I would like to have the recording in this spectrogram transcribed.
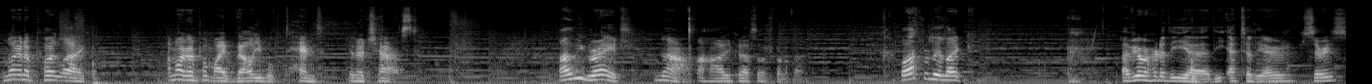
I'm not gonna put, like, I'm not gonna put my valuable tent in a chest. That'd be great. No. Uh huh. You could have so much fun with that. Well, that's really like. have you ever heard of the uh, the Atelier series?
